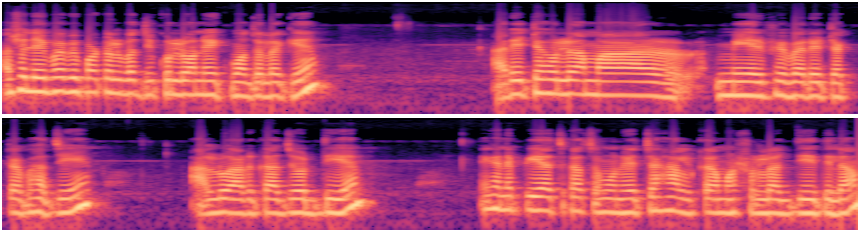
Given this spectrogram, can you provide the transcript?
আসলে এভাবে পটল ভাজি করলে অনেক মজা লাগে। আর এটা হলো আমার মেয়ের ফেভারিট একটা ভাজি, আলু আর গাজর দিয়ে। এখানে পেঁয়াজ, কাঁচামরিচ, হালকা মশলা দিয়ে দিলাম।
